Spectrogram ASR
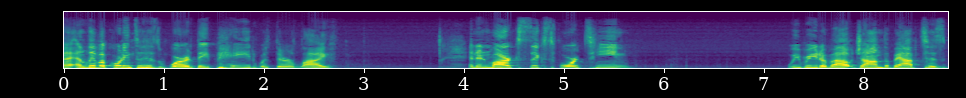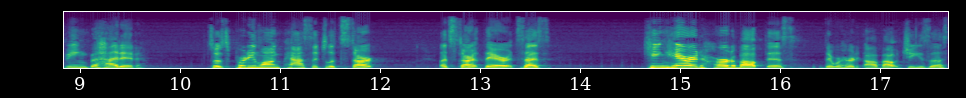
uh, and live according to His word, they paid with their life. And in Mark 6 14, we read about John the Baptist being beheaded. So it's a pretty long passage. Let's start let's start there. It says King Herod heard about this. They were heard about Jesus,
